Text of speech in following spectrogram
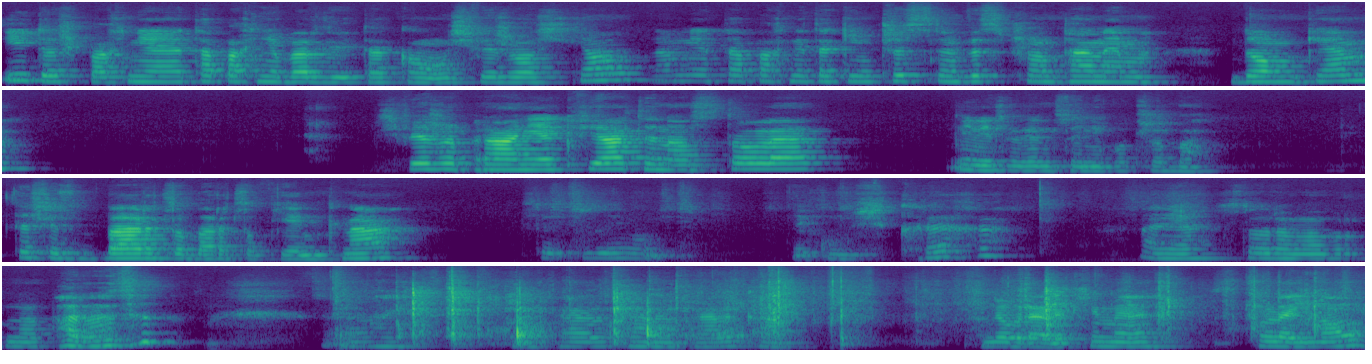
I też pachnie, ta pachnie bardziej taką świeżością. Na mnie ta pachnie takim czystym, wysprzątanym domkiem. Świeże pranie, kwiaty na stole i nic więcej nie potrzeba. Też jest bardzo, bardzo piękna. Co tutaj mam? Jakąś krechę? A nie, Stora ma brudny aparat. Oj, Natalka, Natalka. Dobra, lecimy z kolejną.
